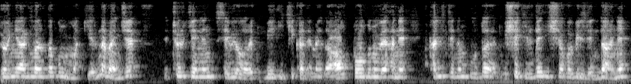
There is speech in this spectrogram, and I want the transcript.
ön yargılarda bulunmak yerine bence Türkiye'nin seviye olarak bir iki kademe daha altta olduğunu ve hani kalitenin burada bir şekilde iş yapabildiğini de hani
